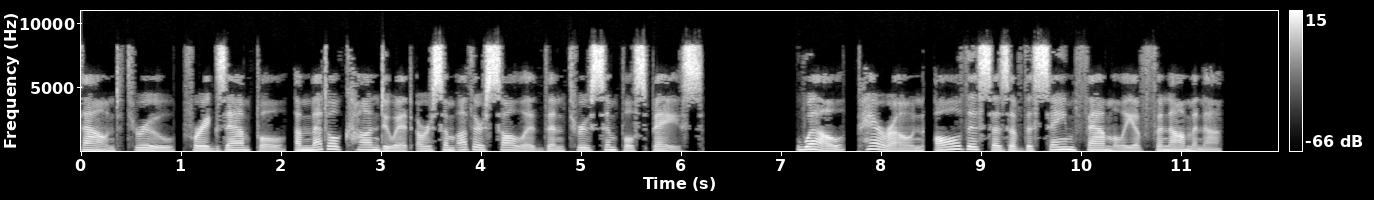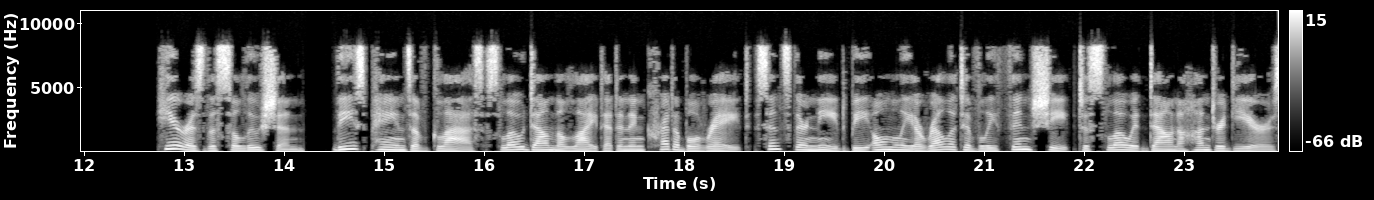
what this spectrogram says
sound through, for example, a metal conduit or some other solid than through simple space. Well, Perron, all this is of the same family of phenomena. Here is the solution. These panes of glass slow down the light at an incredible rate since there need be only a relatively thin sheet to slow it down a hundred years.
